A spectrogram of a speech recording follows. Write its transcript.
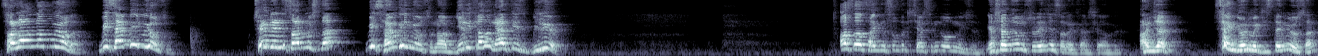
Sana anlatmıyorlar. Bir sen bilmiyorsun. Çevreni sarmışlar. Bir sen bilmiyorsun abi. Geri kalan herkes biliyor. Asla saygısızlık içerisinde olmayacağım. Yaşadığım sürece sana karşı abi. Ancak sen görmek istemiyorsan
